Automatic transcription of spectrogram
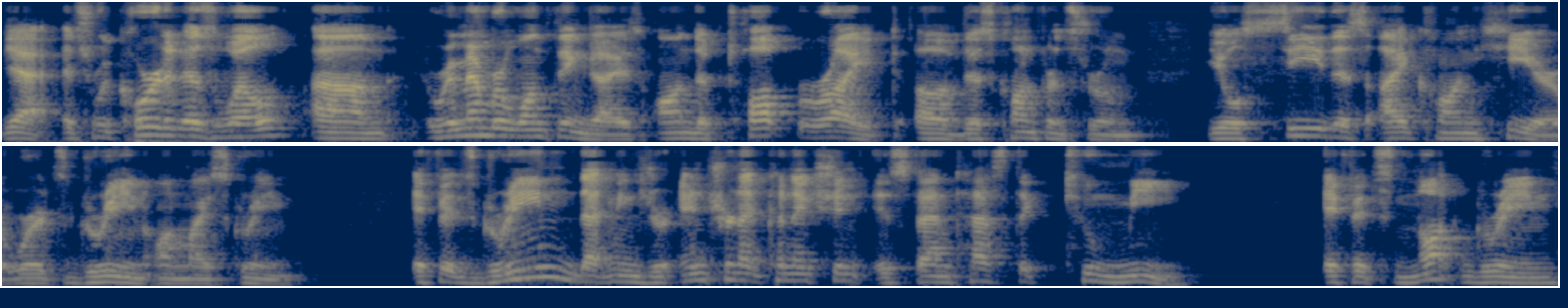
Yeah, it's recorded as well. Um, remember one thing, guys. On the top right of this conference room, you'll see this icon here where it's green on my screen. If it's green, that means your internet connection is fantastic to me. If it's not green,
